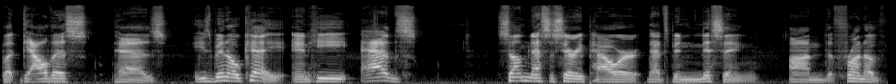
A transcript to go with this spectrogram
But Galvis has he's been okay, and he adds some necessary power that's been missing on the front of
